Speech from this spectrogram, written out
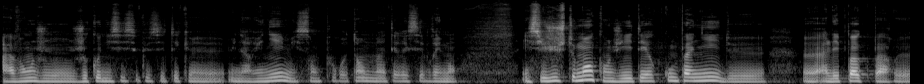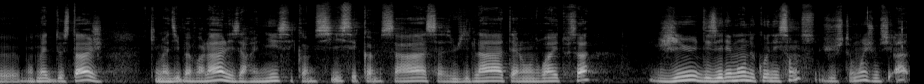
avant, je, connaissais ce que c'était qu'une araignée, mais sans pour autant m'intéresser vraiment. Et c'est justement quand j'ai été accompagné euh, à l'époque par mon maître de stage, qui m'a dit, ben voilà, les araignées, c'est comme ci, c'est comme ça, ça vit là, tel endroit et tout ça. J'ai eu des éléments de connaissance, justement, et je me suis dit, ah,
